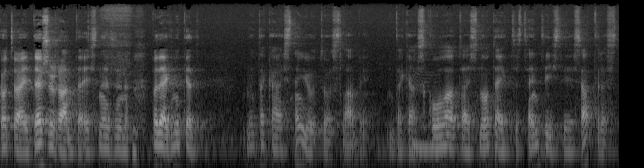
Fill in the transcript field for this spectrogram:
kaut vai dežurantē, es nezinu, pateikt, nu, kad, nu, tā kā es nejūtos labi. Un tā kā mhm. skolotājs noteikti centīsies atrast.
